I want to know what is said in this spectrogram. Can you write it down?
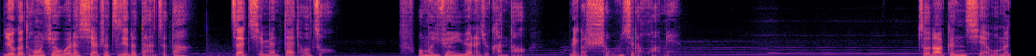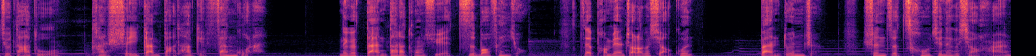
有个同学为了显示自己的胆子大，在前面带头走。我们远远的就看到那个熟悉的画面，走到跟前，我们就打赌，看谁敢把它给翻过来。那个胆大的同学自报奋勇，在旁边找了个小棍，半蹲着，身子凑近那个小孩，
